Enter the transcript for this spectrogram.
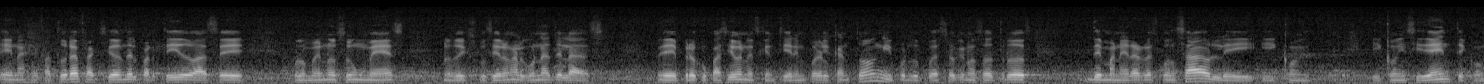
en la jefatura de fracción del partido hace por lo menos un mes, nos expusieron algunas de las eh, preocupaciones que tienen por el cantón y por supuesto que nosotros de manera responsable y, coincidente con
